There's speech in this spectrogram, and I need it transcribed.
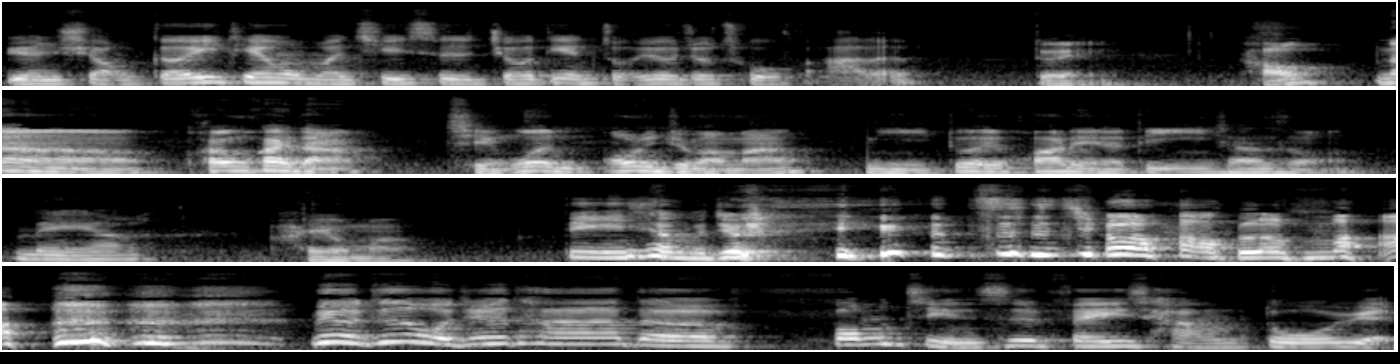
远雄，隔一天我们其实九点左右就出发了。对，好，那快问快答，请问 Orange 妈妈，你对花莲的第一印象是什么？美啊，还有吗？第一印象不就是一个字就好了吗？没有，就是我觉得它的风景是非常多元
